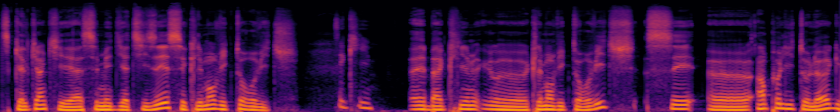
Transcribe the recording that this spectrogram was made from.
c'est quelqu'un qui est assez médiatisé, c'est Clément Viktorovitch. C'est qui? Eh ben, Clé- euh, Clément Viktorovitch, c'est euh, un politologue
